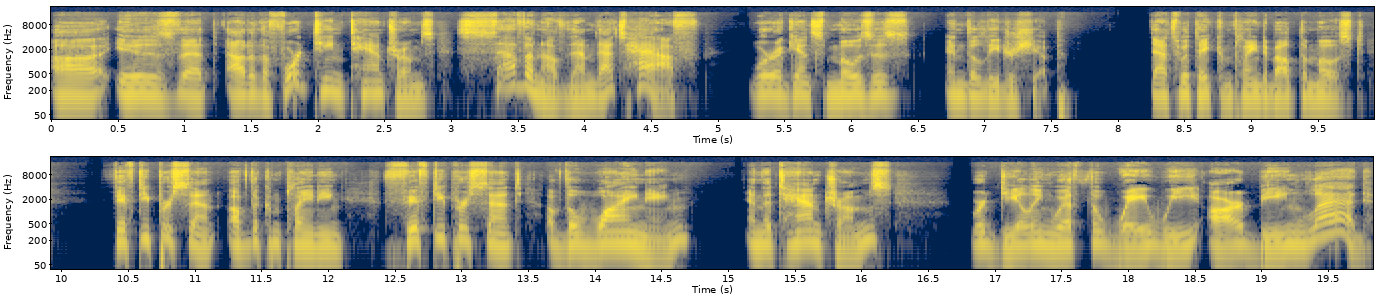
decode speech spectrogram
uh, is that out of the 14 tantrums, seven of them, that's half, were against Moses and the leadership. That's what they complained about the most. 50% of the complaining, 50% of the whining and the tantrums were dealing with the way we are being led,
